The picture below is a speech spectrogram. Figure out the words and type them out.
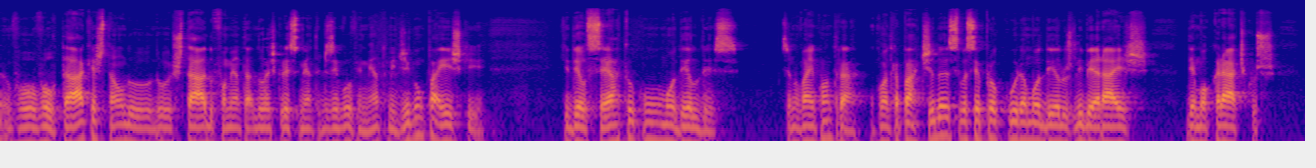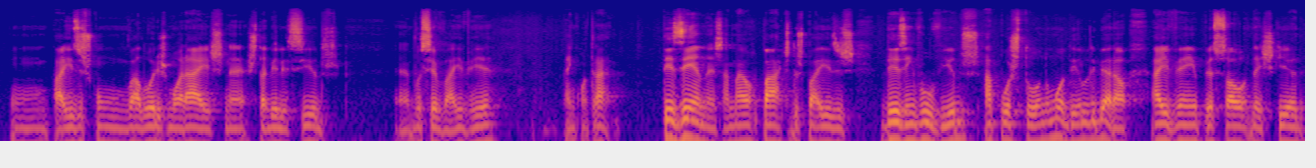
Eu vou voltar à questão do, do Estado fomentador de crescimento e desenvolvimento. Me diga um país que, que deu certo com um modelo desse. Você não vai encontrar. Em contrapartida, se você procura modelos liberais, democráticos, um, países com valores morais né, estabelecidos, é, você vai ver, vai encontrar dezenas, a maior parte dos países desenvolvidos apostou no modelo liberal. Aí vem o pessoal da esquerda.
